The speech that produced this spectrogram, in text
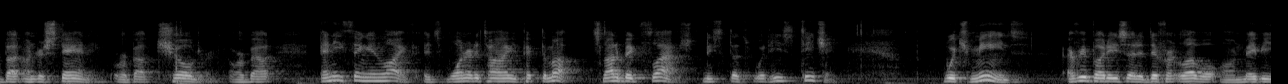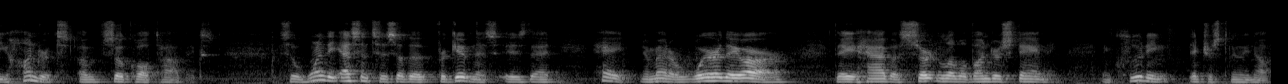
about understanding, or about children, or about anything in life. It's one at a time, you pick them up. It's not a big flash. At least that's what he's teaching. Which means everybody's at a different level on maybe hundreds of so called topics. So, one of the essences of the forgiveness is that, hey, no matter where they are, they have a certain level of understanding, including, interestingly enough,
